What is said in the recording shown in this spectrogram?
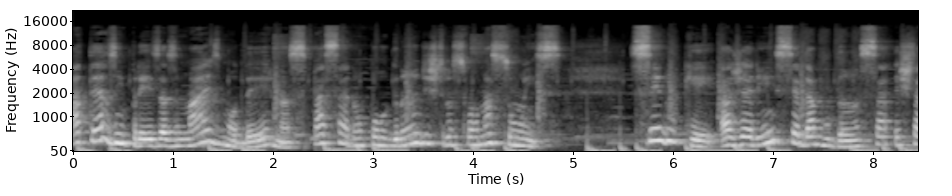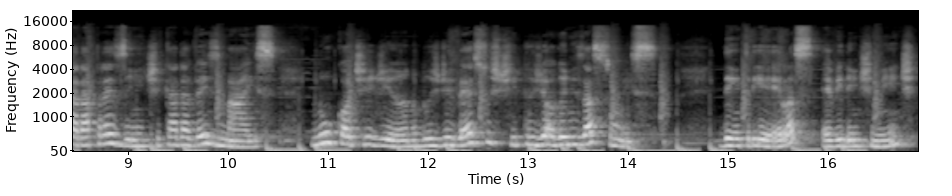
até as empresas mais modernas passarão por grandes transformações sendo que a gerência da mudança estará presente cada vez mais no cotidiano dos diversos tipos de organizações, dentre elas, evidentemente,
